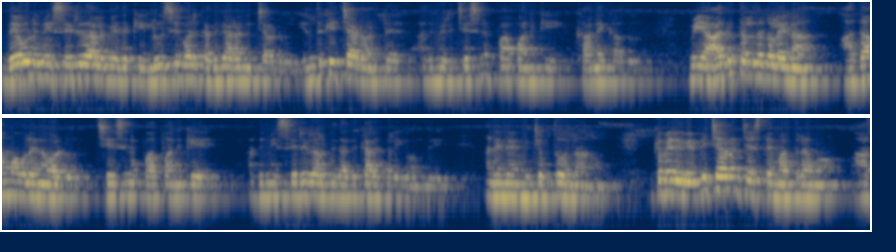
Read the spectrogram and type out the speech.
దేవుడు మీ శరీరాల మీదకి లూసిఫర్కి అధికారాన్ని ఇచ్చాడు. ఎందుకు ఇచ్చాడు అంటే అది మీరు చేసిన పాపానికి కానే కాదు. మీ ఆది తల్లిదండ్రులైన ఆదామవులైన వాడు చేసిన పాపానికే అది మీ శరీరాల మీద అధికారం కలిగి ఉంది అని నేను మీకు చెప్తూ ఉన్నాను. ఇంకా మీరు వ్యభిచారం చేస్తే మాత్రము ఆ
